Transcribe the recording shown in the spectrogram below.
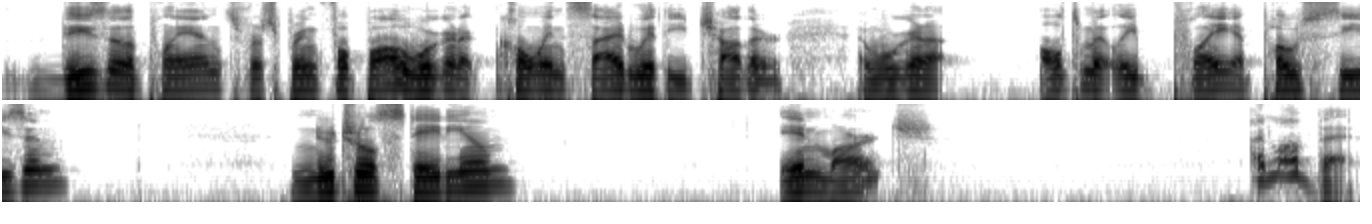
these are the plans for spring football. We're going to coincide with each other, and we're going to ultimately play a postseason neutral stadium in March. I love that.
